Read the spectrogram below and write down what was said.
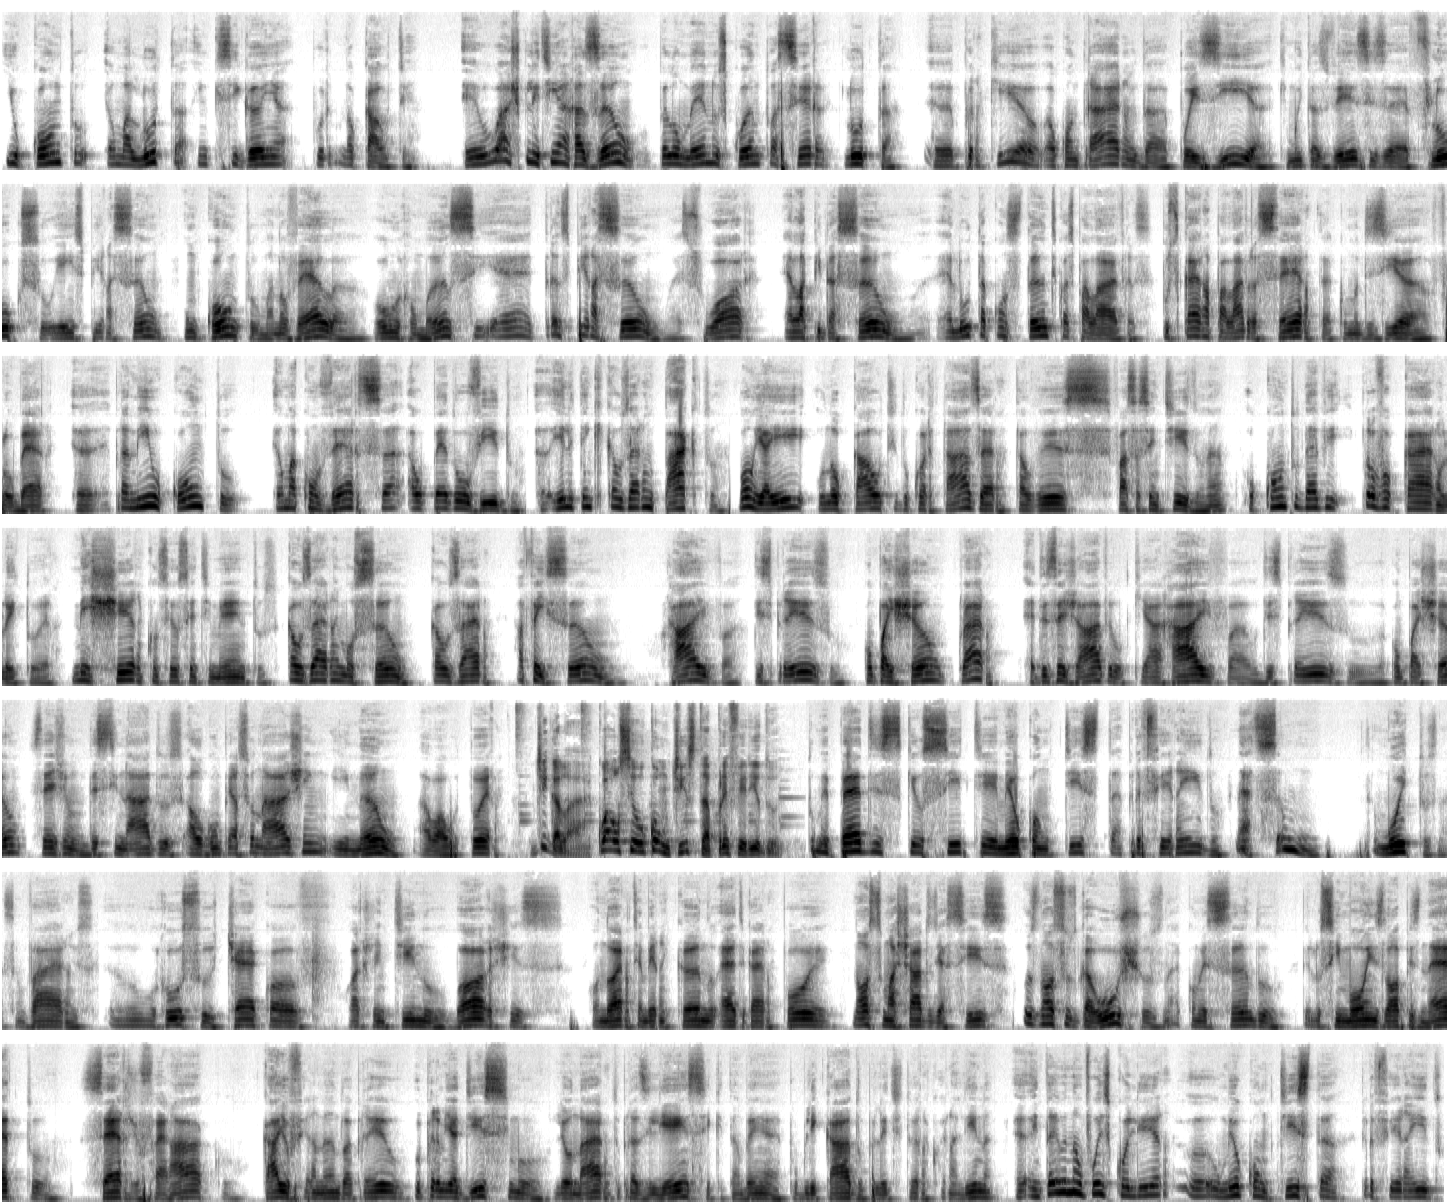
e o conto é uma luta em que se ganha por nocaute. Eu acho que ele tinha razão, pelo menos quanto a ser luta, é, porque, ao contrário da poesia, que muitas vezes é fluxo e inspiração, um conto, uma novela ou um romance é transpiração, é suor, é lapidação, é luta constante com as palavras. Buscar a palavra certa, como dizia Flaubert. É, Para mim, o conto é uma conversa ao pé do ouvido. Ele tem que causar impacto. Bom, e aí o nocaute do Cortázar talvez faça sentido, né? O conto deve provocar o leitor, mexer com seus sentimentos, causar emoção, causar afeição, raiva, desprezo, compaixão, claro. É desejável que a raiva, o desprezo, a compaixão sejam destinados a algum personagem e não ao autor. Diga lá, qual o seu contista preferido? Tu me pedes que eu cite meu contista preferido. Né, são, são muitos, né, são vários. O russo Chekhov, o argentino Borges, o norte-americano Edgar Poe, nosso Machado de Assis, os nossos gaúchos, né, começando pelo Simões Lopes Neto, Sérgio Faraco, Caio Fernando Abreu, o premiadíssimo Leonardo Brasiliense, que também é publicado pela editora Coralina. É, então eu não vou escolher o meu contista preferido,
